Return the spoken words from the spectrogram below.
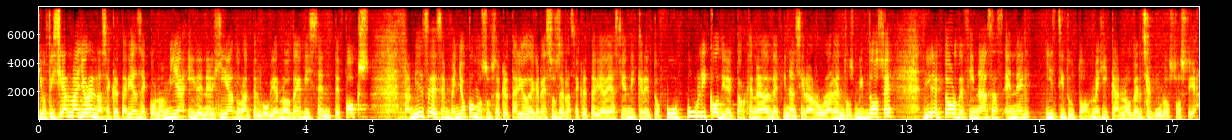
y oficial mayor en las Secretarías de Economía y de Energía durante el gobierno de Vicente Fox. También se desempeñó como subsecretario de egresos de la Secretaría de Hacienda y Crédito Público, director general de Financiera Rural en 2012, director de finanzas en el Instituto Mexicano del Seguro Social.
